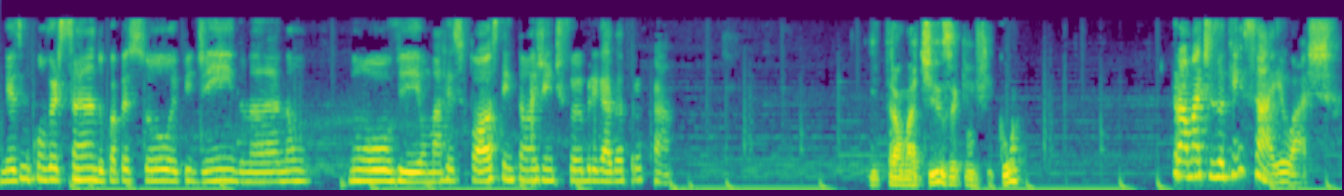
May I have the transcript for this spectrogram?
mesmo conversando com a pessoa e pedindo, não, não, não houve uma resposta, então a gente foi obrigado a trocar. E traumatiza quem ficou? Traumatiza quem sai, eu acho.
